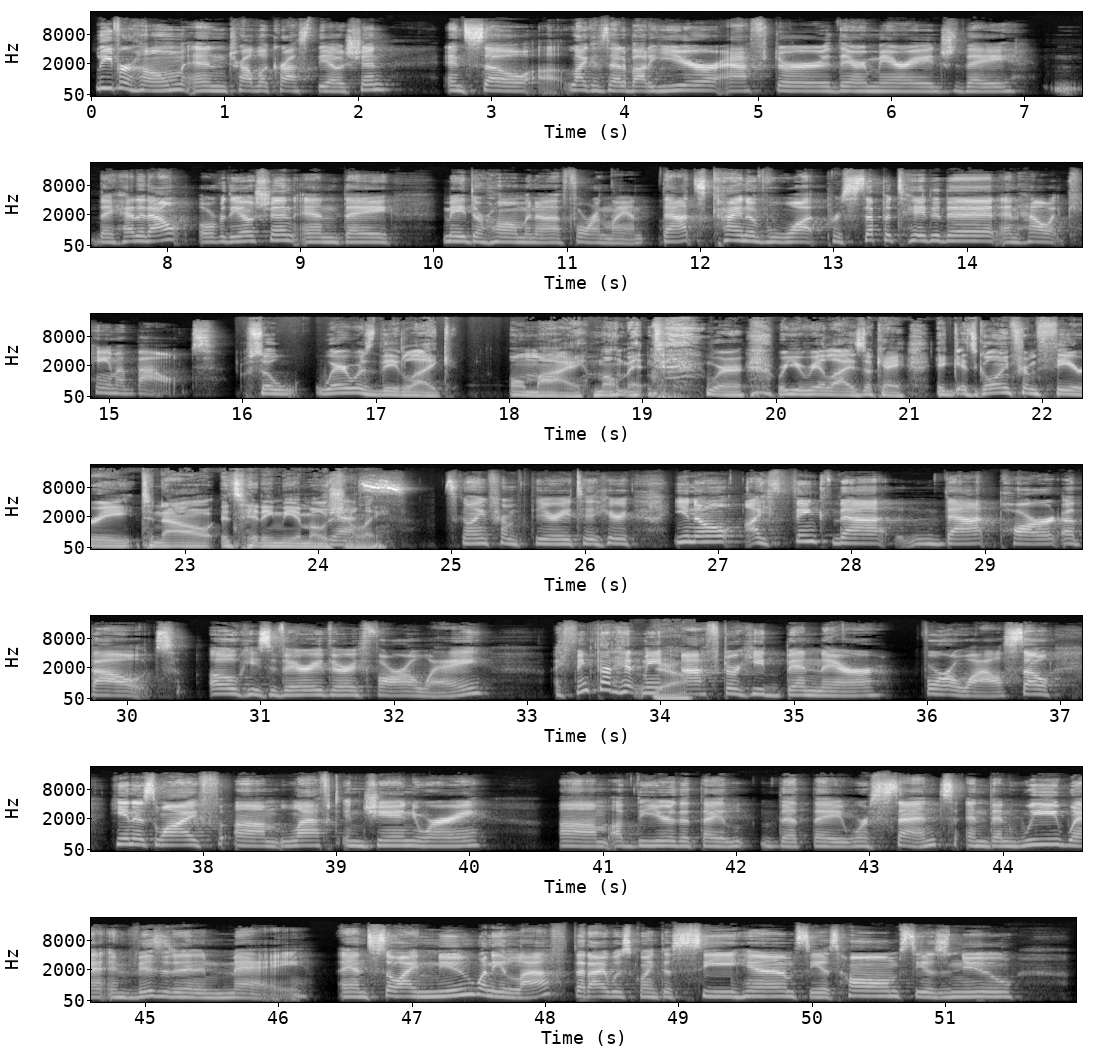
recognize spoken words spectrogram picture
leave her home and travel across the ocean. And so, uh, like I said, about a year after their marriage, they they headed out over the ocean and they made their home in a foreign land. That's kind of what precipitated it and how it came about. So, where was the like, oh my moment where where you realized, okay, it, it's going from theory to now it's hitting me emotionally? Yes. It's going from theory to here. You know, I think that that part about, oh, he's very, very far away, I think that hit me yeah. after he'd been there for a while. So he and his wife um, left in January um, of the year that they that they were sent, and then we went and visited in May. And so I knew when he left that I was going to see him, see his home, see his new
